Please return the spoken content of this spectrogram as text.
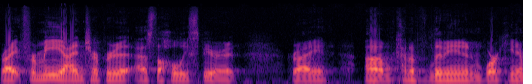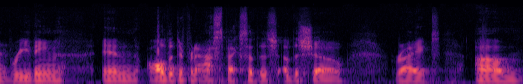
right? For me, I interpret it as the Holy Spirit, right? um, kind of living and working and breathing in all the different aspects of, this, of the show, right? Um,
